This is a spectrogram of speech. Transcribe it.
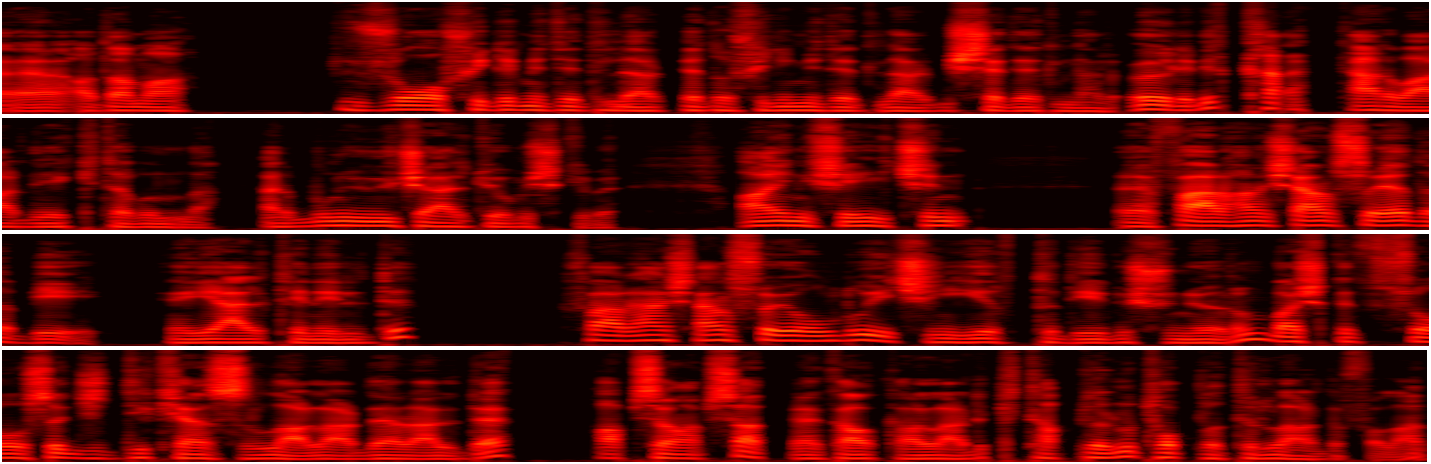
Ee, adama zoofili mi dediler, pedofili mi dediler, bir şey dediler. Öyle bir karakter var diye kitabında. Hani bunu yüceltiyormuş gibi. Aynı şey için e, Ferhan Şensoy'a da bir e, yeltenildi. Ferhan Şensoy olduğu için yırttı diye düşünüyorum. Başkası olsa ciddi cancel'larlardı herhalde. Hapse hapse atmaya kalkarlardı. Kitaplarını toplatırlardı falan.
